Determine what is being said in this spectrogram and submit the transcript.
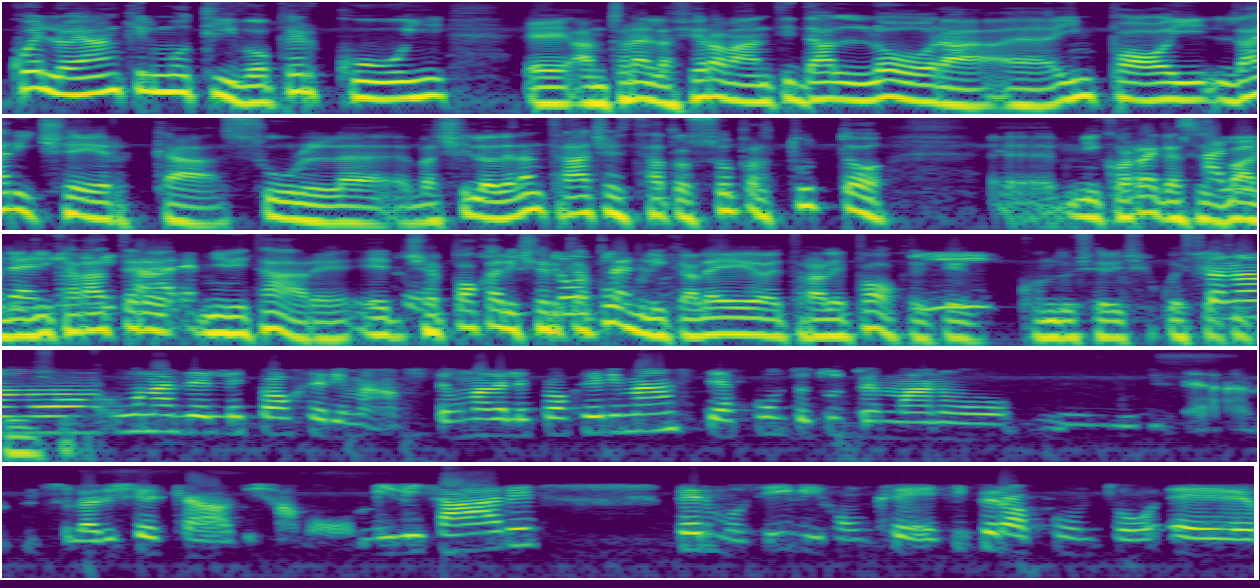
Quello è anche il motivo per cui eh, Antonella Fioravanti da allora eh, in poi la ricerca sul bacillo dell'antrace è stato soprattutto, eh, mi corregga se sbaglio, di carattere militare, militare e sì. c'è poca ricerca Super. pubblica, lei è tra le poche sì. che conduce questi Sono una delle poche rimaste, una delle poche rimaste appunto tutto in mano mh, eh, sulla ricerca diciamo, militare per motivi concreti, però appunto è,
